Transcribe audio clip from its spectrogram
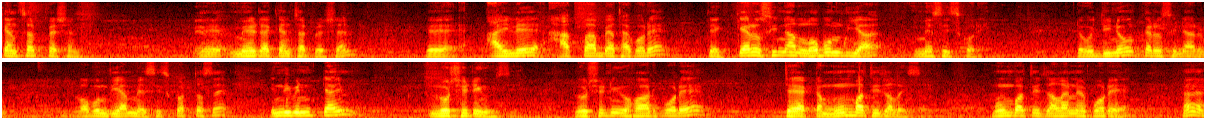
ক্যান্সার পেশেন্ট মেয়েটা ক্যান্সার পেশেন্ট আইলে হাত পা ব্যথা করে, তে কেরোসিন আর লবণ দিয়া মেসেজ করে। তো ওই দিনও কেরোসিন আর লবণ দিয়া মেসেজ করতেছে। In the mean time load shedding হয়েছে লোডশেডিং হওয়ার পরে যে একটা মোমবাতি জ্বালাইছে। মোমবাতি জ্বালানোর পরে হ্যাঁ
